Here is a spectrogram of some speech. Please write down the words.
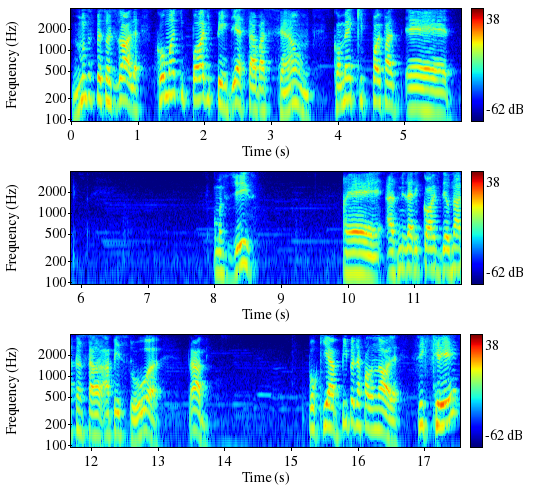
Muitas pessoas dizem, olha, como é que pode perder a salvação? Como é que pode fazer. É... Como é se diz? É, as misericórdias de Deus não alcançar a pessoa, sabe? Porque a Bíblia está falando, olha, se crer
